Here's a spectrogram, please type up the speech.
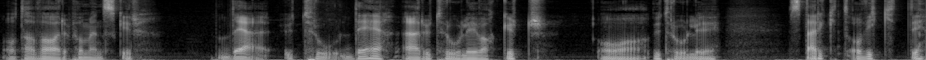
og ta vare på mennesker. Det er, utro, det er utrolig vakkert og utrolig sterkt og viktig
